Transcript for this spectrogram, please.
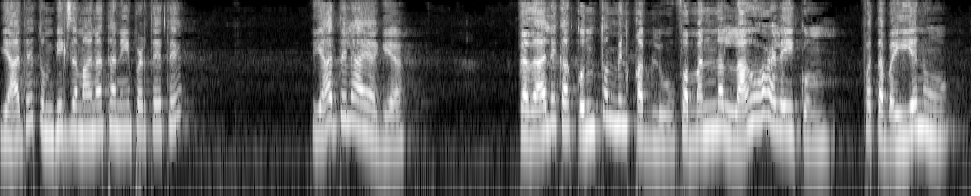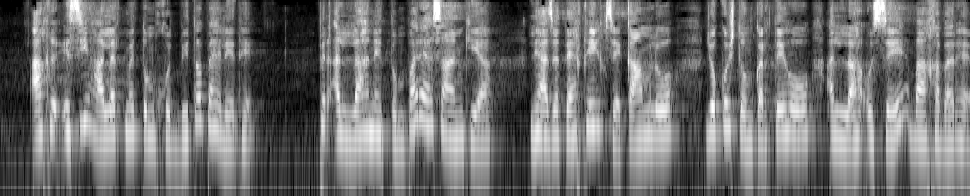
یاد ہے، تم بھی ایک زمانہ تھا نہیں پڑھتے تھے؟ یاد دلایا گیا۔ کدال کا کن تم من قبل، فمن اللہ علیکم۔ فتبین آخر اسی حالت میں تم خود بھی تو پہلے تھے۔ پھر اللہ نے تم پر احسان کیا۔ لہذا تحقیق سے کام لو۔ جو کچھ تم کرتے ہو، اللہ اس سے باخبر ہے۔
